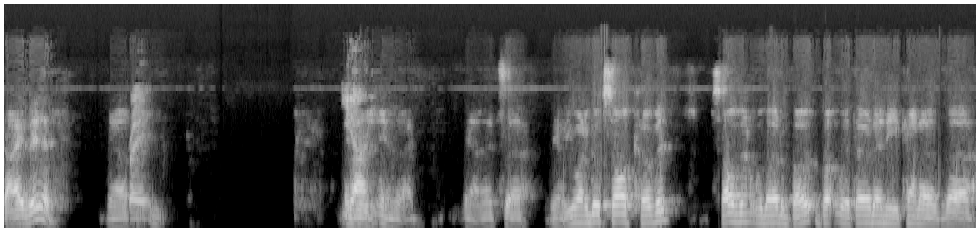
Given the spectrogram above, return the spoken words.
Dive in. You know? Right. Yeah. And, yeah, that's uh, you know, you want to go solve COVID, solve it without a boat, but without any kind of uh,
